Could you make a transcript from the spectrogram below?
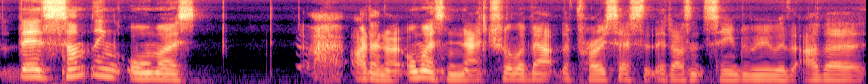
There's something almost, I don't know, almost natural about the process that there doesn't seem to be with other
